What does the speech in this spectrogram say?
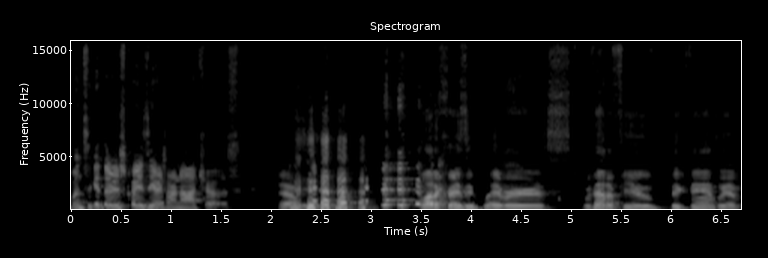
once again they're as crazy as our nachos. Yeah, a lot of crazy flavors. We've had a few big fans. We have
